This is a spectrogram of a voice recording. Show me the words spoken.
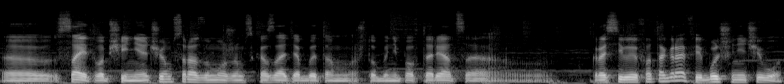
сайт вообще ни о чем, сразу можем сказать об этом, чтобы не повторяться красивые фотографии, больше ничего.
